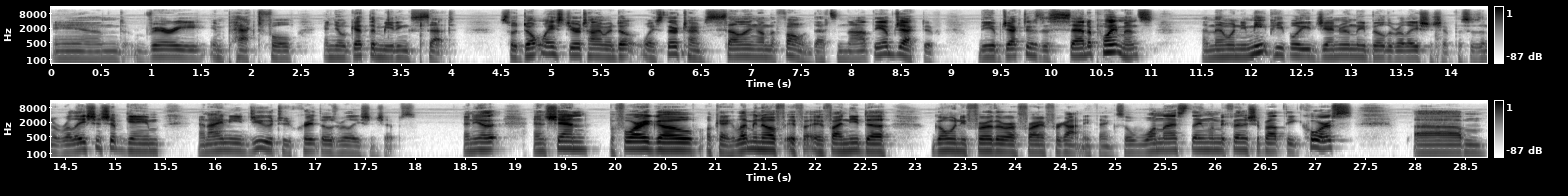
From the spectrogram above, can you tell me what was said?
and very impactful, and you'll get the meeting set. So don't waste your time and don't waste their time selling on the phone. That's not the objective. The objective is to set appointments, and then when you meet people, you genuinely build a relationship. This isn't a relationship game, and I need you to create those relationships. Any other? And Shen, before I go, okay, let me know if, if, if I need to go any further or if I forgot anything. So one last thing, let me finish about the course. Um,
